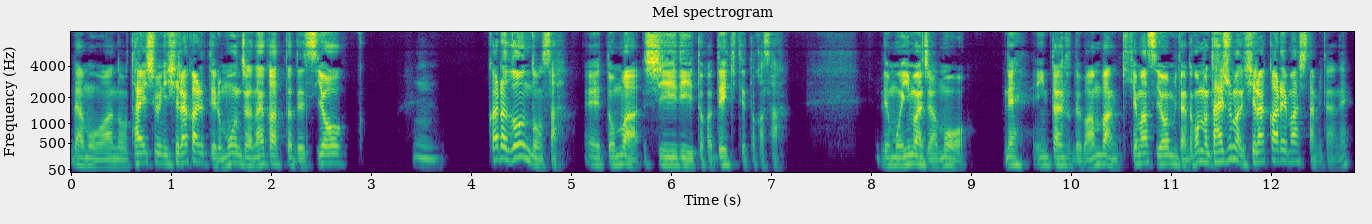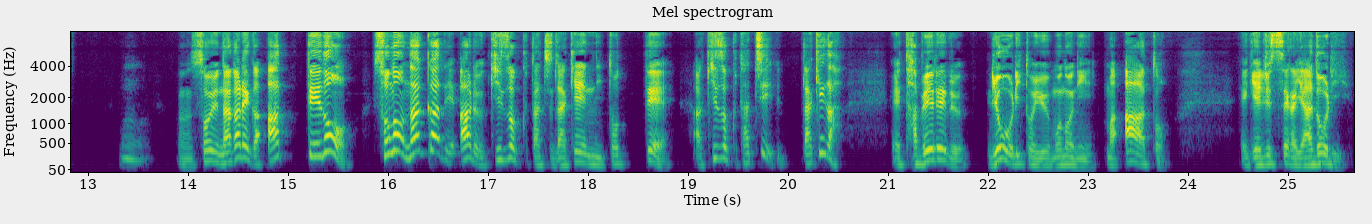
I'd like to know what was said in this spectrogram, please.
らもうあの大衆に開かれてるもんじゃなかったですようん。からどんどんさえっ、とまあ CD とかできてとかさ。でもう今じゃもうねインターネットでバンバン聞けますよみたいなところ。も大衆まで開かれましたみたいなね。うん。うん、そういう流れがあってのその中である貴族たちだけにとってあ貴族たちだけがえ食べれる料理というものに、まあ、アートえ芸術性が宿り。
